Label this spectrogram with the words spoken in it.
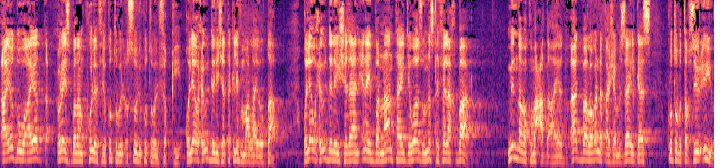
aayaddu waa aayad culays badan kule fii kutub اlusuuli kutub اlfiqhi qolyaa waxay u deliishaa takliif ma laa yutaaq qolyaa waxay u deliishadaan inay bannaan tahay jawaazu naskhi fi اlakhbaar midnaba kuma cadda aayaddu aad baa looga niqaashaa masaa'ilkaas kutub tafsiir iyo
